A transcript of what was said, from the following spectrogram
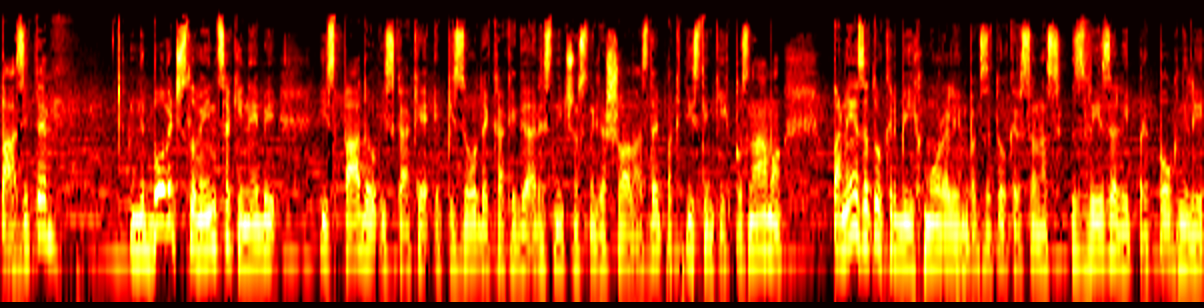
pazite, ne bo več slovenca, ki ne bi izpadel iz kakšne epizode, kakega resničnostnega šova. Zdaj pa k tistim, ki jih poznamo, pa ne zato, ker bi jih morali, ampak zato, ker so nas zvezali, prepognili,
